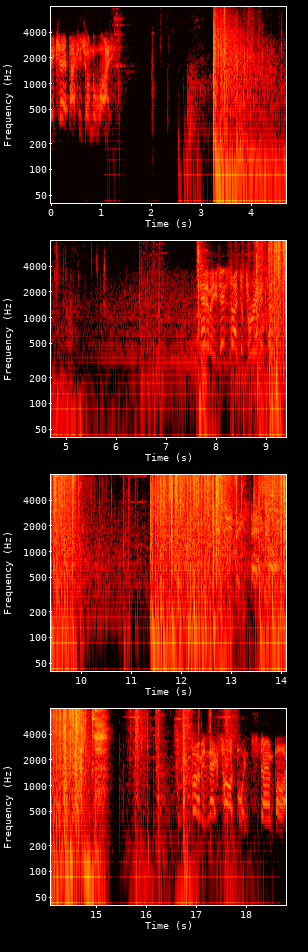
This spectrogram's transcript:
Friendly care package on the way. Enemies inside the perimeter. SUV standing by. Confirming next hardpoint. Stand by.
